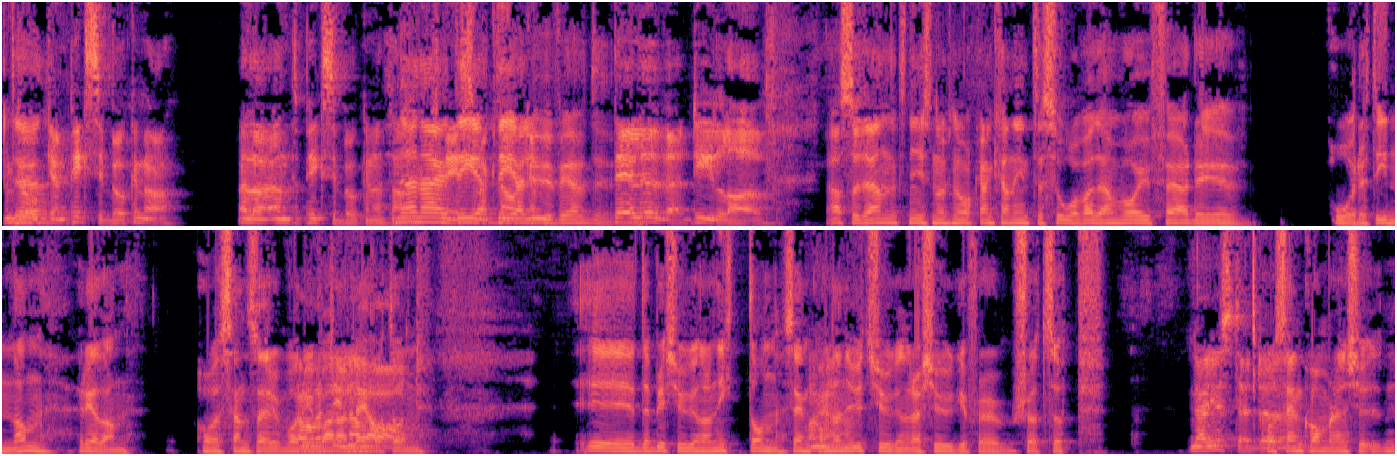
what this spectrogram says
Det- Boken, Pixie-boken då? Eller inte Pixie-boken utan Nej, nej, det, Knakan. DLUV. DLUV, D-Love. Alltså den Knisen och Knåkan kan inte sova. Den var ju färdig året innan redan. Och sen så är var det ju bara layout om. Eh, Det blir 2019. Sen kom Ja, ja. den ut 2020 för att sköts upp. Ja, just det. Du, Och sen kommer den 20,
